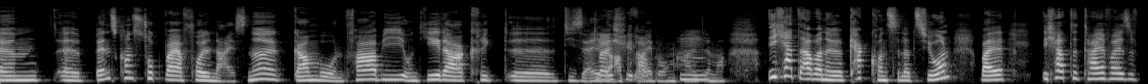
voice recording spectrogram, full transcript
Ähm, äh, Bens Konstrukt war ja voll nice, ne? Gambo und Fabi und jeder kriegt äh, dieselbe Gleich viel ab. Abreibung halt Mhm. immer. Ich hatte aber eine Kackkonstellation, weil ich hatte teilweise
